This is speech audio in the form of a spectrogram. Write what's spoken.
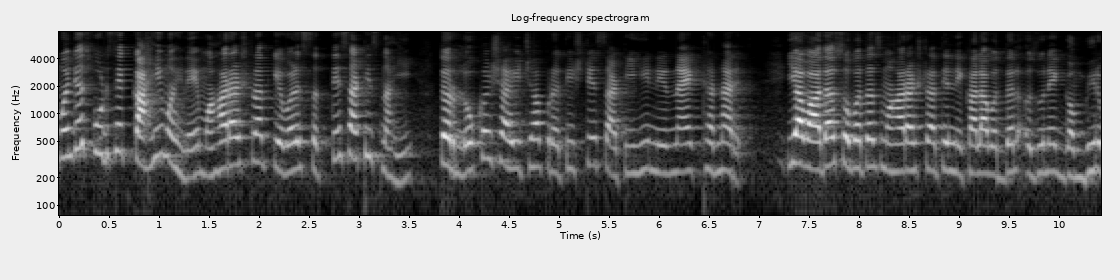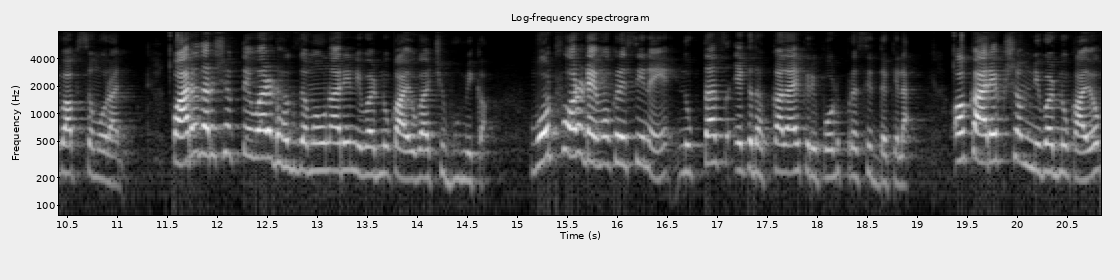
म्हणजेच पुढचे काही महिने महाराष्ट्रात केवळ सत्तेसाठीच नाही तर लोकशाहीच्या प्रतिष्ठेसाठीही निर्णायक ठरणार आहेत. या वादासोबतच महाराष्ट्रातील निकालाबद्दल अजून एक गंभीर बाब समोर आली. पारदर्शकतेवर ढग जमवणारी निवडणूक आयोगाची भूमिका. वोट फॉर डेमोक्रेसीने नुकताच एक धक्कादायक रिपोर्ट प्रसिद्ध केला. अकार्यक्षम निवडणूक आयोग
